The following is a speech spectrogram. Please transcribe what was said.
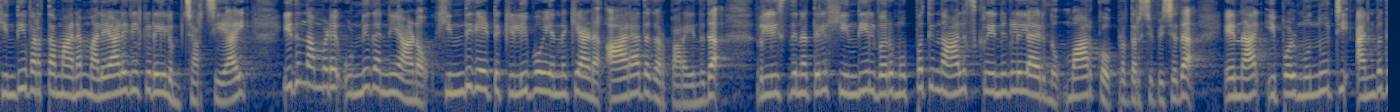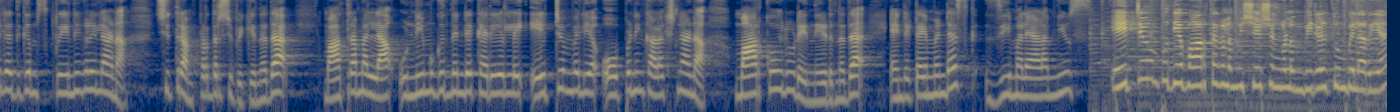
ഹിന്ദി വർത്തമാനം മലയാളികൾക്കിടയിലും ചർച്ചയായി. ഇത് നമ്മുടെ ഉണ്ണി തന്നെയാണോ? ഹിന്ദി കേട്ട് കിളിപോയി എന്നൊക്കെയാണ് ആരാധകർ പറയുന്നത്. റിലീസ് ദിനത്തിൽ ഹിന്ദിയിൽ വെറും മുപ്പത്തിനാല് സ്ക്രീനുകളിലായിരുന്നു മാർക്കോ പ്രദർശിപ്പിച്ചത്. എന്നാൽ ഇപ്പോൾ മുന്നൂറ്റി അൻപതിലധികം സ്ക്രീനുകളിലാണ് ചിത്രം പ്രദർശിപ്പിക്കുന്നത്. മാത്രമല്ല ഉണ്ണി മുകുന്ദന്റെ കരിയറിലെ ഏറ്റവും വലിയ ഓപ്പണിംഗ് കളക്ഷനാണ് മാർക്കോയിലൂടെ നേടുന്നത്. Entertainment desk Zee Malayalam news ഏറ്റവും പുതിയ വാർത്തകളും വിശേഷങ്ങളും വിരൽ തുമ്പിലറിയാൻ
